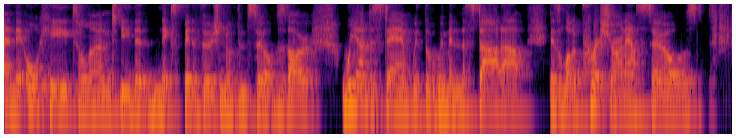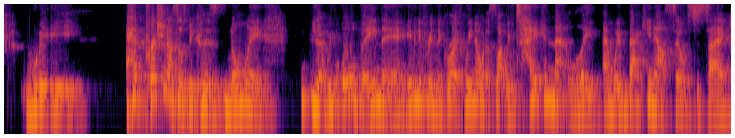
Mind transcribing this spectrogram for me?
and they're all here to learn to be the next better version of themselves. Though we understand with the women in the startup, there's a lot of pressure on ourselves. We have pressure on ourselves because normally you know, we've all been there, even if we're in the growth, we know what it's like. We've taken that leap and we're backing ourselves to say,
